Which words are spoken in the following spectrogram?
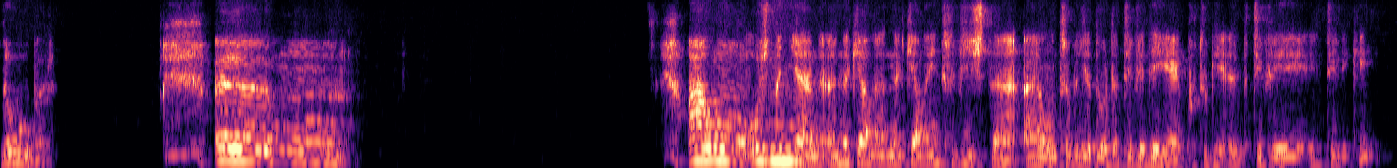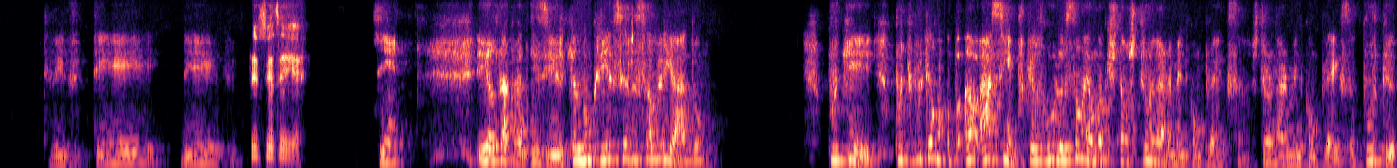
da Uber. Um, Há um, hoje de manhã, naquela, naquela entrevista, há um trabalhador da TVDE, português, TV, TV quê? TV, TV, TVDE. Sim. Ele estava a dizer que ele não queria ser assalariado. Porquê? Porque, porque, é ah, sim, porque a regulação é uma questão extraordinariamente complexa, extraordinariamente complexa, porque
